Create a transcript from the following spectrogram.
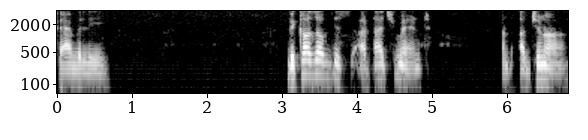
family because of this attachment and arjuna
